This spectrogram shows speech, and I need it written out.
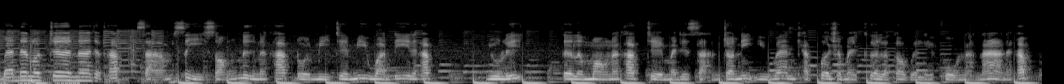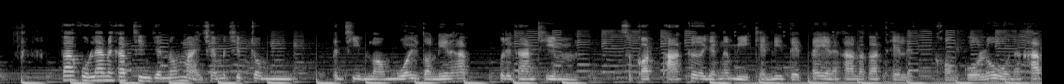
แบดเดนโรเจอร์น่าจะทับ 3-4-2-1 นะครับ โดยมีเจมี่วาร์ดี้นะครับ ยูริ เตอร์เลมองนะครับ เจมส์ดิสัน จอห์นนี่ อีแวนแคปเปอร์ชไมเคิลแล้วก็เวเลโฟนาน่านะครับฝ้าฟูลแลมนะครับ ทีมเยือนน้องใหม่แชมเปี้ยนชิพจมเป็นทีมรองบ้วยอยตอนนี้นะครับผู้จัดการทีมสกอตต์พาร์เกอร์ยังมีเคนนี่เตเต้นะครับ แล้วก็เทเลตของโกโลนะครับ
